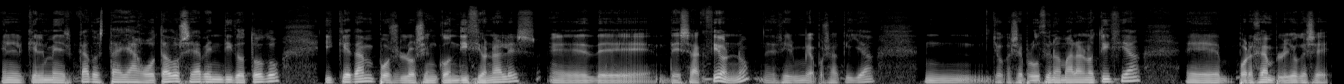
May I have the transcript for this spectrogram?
en el que el mercado está ya agotado, se ha vendido todo y quedan pues los incondicionales eh, de, esa acción, ¿no? Es decir, mira, pues aquí ya Mm, yo que sé, produce una mala noticia, eh, por ejemplo, yo que sé,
